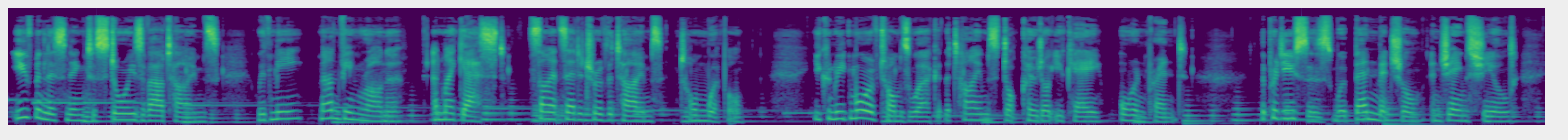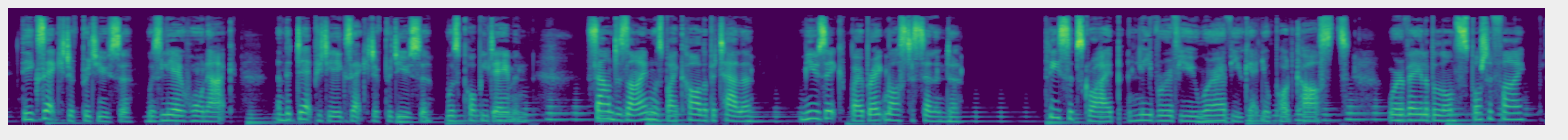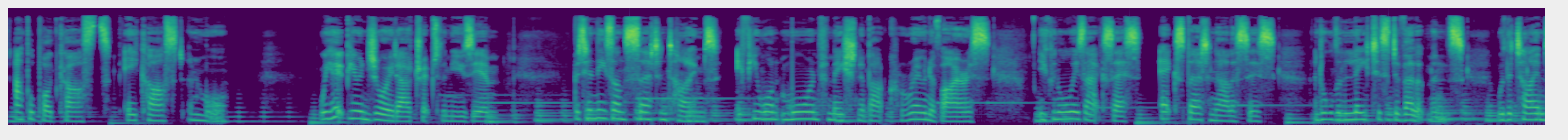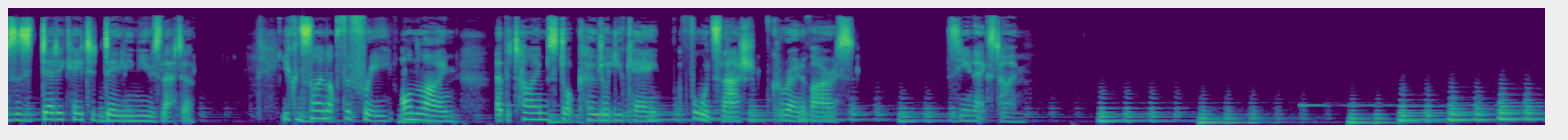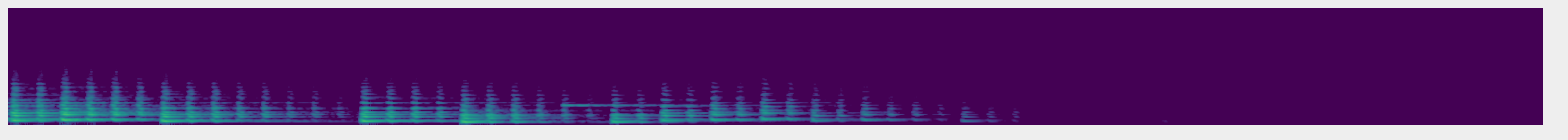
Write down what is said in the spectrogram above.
You've been listening to Stories of Our Times with me, Manveen Rana, and my guest, science editor of The Times, Tom Whipple. You can read more of Tom's work at thetimes.co.uk or in print. The producers were Ben Mitchell and James Shield. The executive producer was Leo Hornack, and the deputy executive producer was Poppy Damon. Sound design was by Carla Batella. Music by Breakmaster Cylinder. Please subscribe and leave a review wherever you get your podcasts. We're available on Spotify, Apple Podcasts, Acast, and more. We hope you enjoyed our trip to the museum. But in these uncertain times, if you want more information about coronavirus, you can always access expert analysis and all the latest developments with the Times' dedicated daily newsletter. You can sign up for free online at thetimes.co.uk forward slash coronavirus. See you next time.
